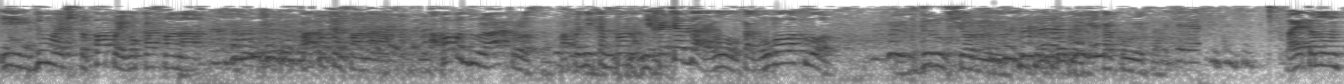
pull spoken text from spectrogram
и думает, что папа его космонавт. Папа космонавт. А папа дурак просто. Папа не космонавт. Не хотя да, его как бы уволокло в дыру в черную какую-то. Поэтому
